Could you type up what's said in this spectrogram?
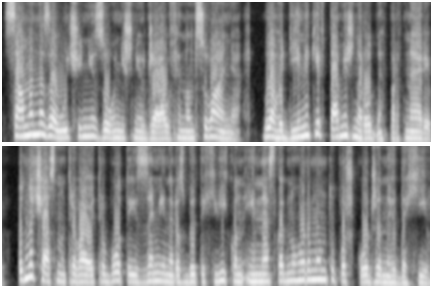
саме на залученні зовнішніх джерел фінансування, благодійників та міжнародних партнерів. Одночасно тривають роботи із заміни розбитих вікон і нескладного ремонту пошкоджених дахів.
